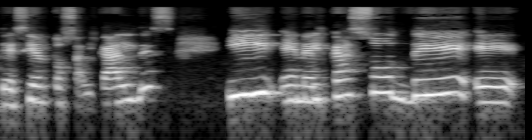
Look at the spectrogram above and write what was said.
de, ciertos alcaldes. Y en el caso de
